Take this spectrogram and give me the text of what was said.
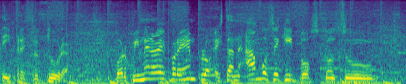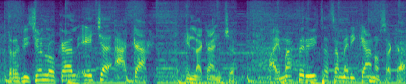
de infraestructura. Por primera vez, por ejemplo, están ambos equipos con su transmisión local hecha acá, en la cancha. Hay más periodistas americanos acá.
